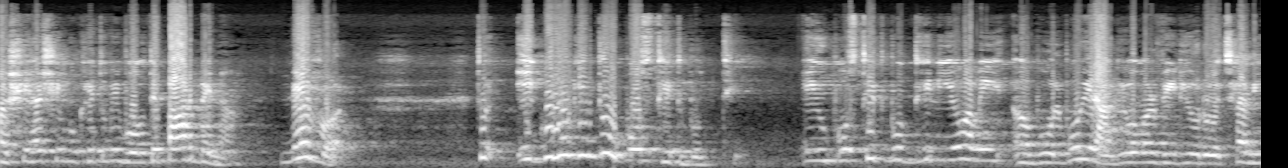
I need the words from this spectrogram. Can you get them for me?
হাসি হাসি মুখে তুমি বলতে পারবে না নেভার তো এগুলো কিন্তু উপস্থিত বুদ্ধি। এই উপস্থিত বুদ্ধি নিয়েও আমি বলব, এর আগেও আমার ভিডিও রয়েছে। আমি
